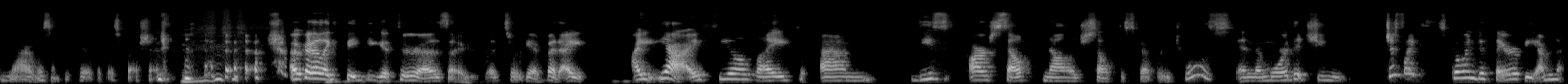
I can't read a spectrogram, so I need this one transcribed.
yeah i wasn't prepared for this question. I'm kind of like thinking it through as i let's forget but i i yeah i feel like um these are self knowledge self discovery tools and the more that you just like going to therapy i'm not,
